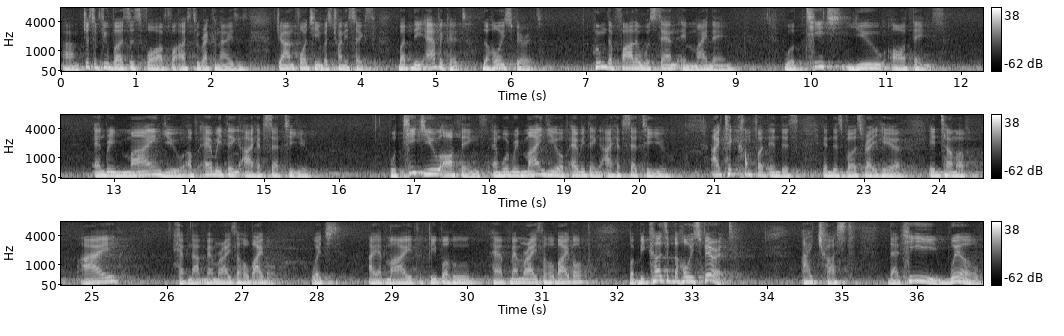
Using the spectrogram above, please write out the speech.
Um, just a few verses for, for us to recognize John 14, verse 26. But the advocate, the Holy Spirit, whom the Father will send in my name, will teach you all things and remind you of everything I have said to you. Will teach you all things and will remind you of everything I have said to you. I take comfort in this, in this verse right here in terms of I have not memorized the whole Bible, which I admire people who have memorized the whole Bible. But because of the Holy Spirit, I trust that He will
